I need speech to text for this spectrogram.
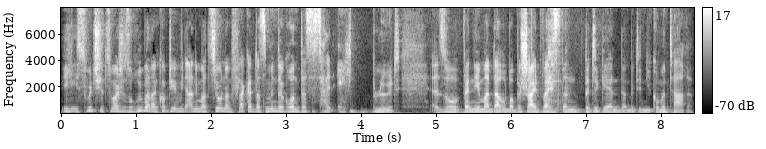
Ich, ich switch hier zum Beispiel so rüber, dann kommt hier irgendwie eine Animation, dann flackert das im Hintergrund. Das ist halt echt blöd. Also, wenn jemand darüber Bescheid weiß, dann bitte gerne damit in die Kommentare.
